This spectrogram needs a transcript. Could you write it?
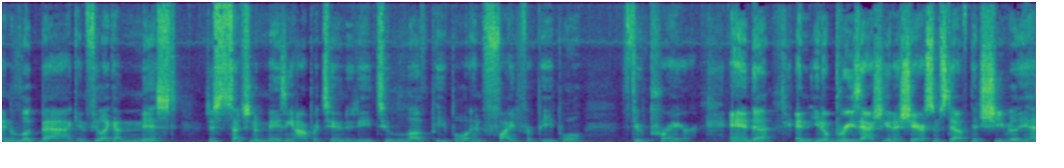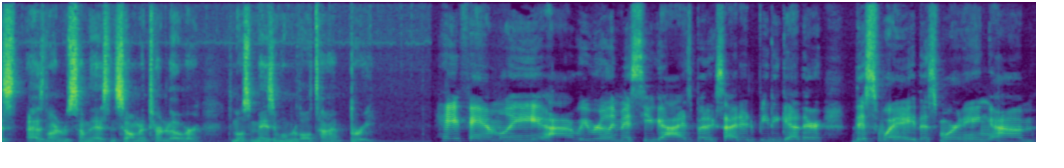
and look back and feel like I missed just such an amazing opportunity to love people and fight for people through prayer. And uh, and you know, Bree's actually going to share some stuff that she really has has learned with some of this. And so I'm going to turn it over to the most amazing woman of all time, Bree. Hey, family. Uh, we really miss you guys, but excited to be together this way this morning. Um,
